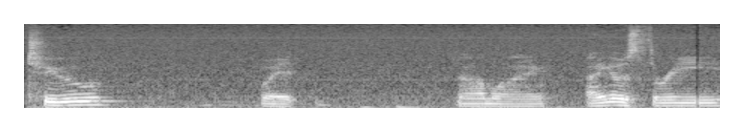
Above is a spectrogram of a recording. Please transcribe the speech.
two. Wait, no, I'm lying. I think it was three,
